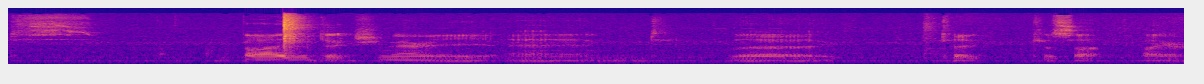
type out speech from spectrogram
Just buy the dictionary and the tape cassette player.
